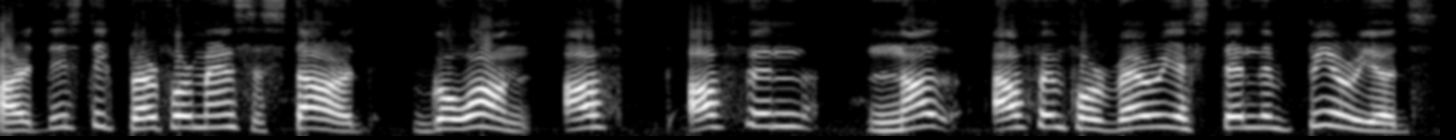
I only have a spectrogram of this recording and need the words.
Artistic performance start, go on, oft, often not often for very extended periods,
